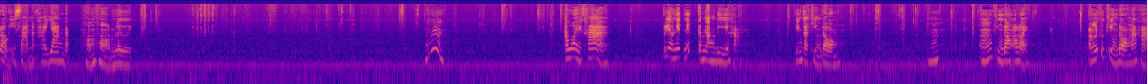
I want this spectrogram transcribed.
กรอกอีสานนะคะ ย่างแบบหอมๆเลย อืม อร่อยค่ะ เปรี้ยวนิดๆกำลังดีค่ะ กินกับขิงดอง อืมอืมขิงดองอร่อย อันนี้คือขิงดองนะคะ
